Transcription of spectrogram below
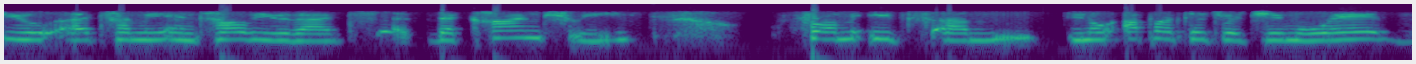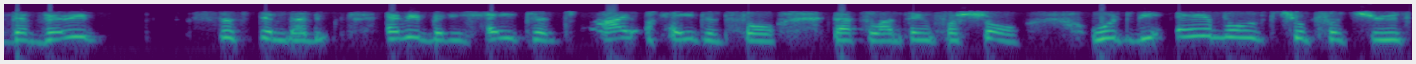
you, uh, Tammy, and tell you that the country, from its um, you know apartheid regime, where the very system that everybody hated, I hated for, that's one thing for sure, would be able to produce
